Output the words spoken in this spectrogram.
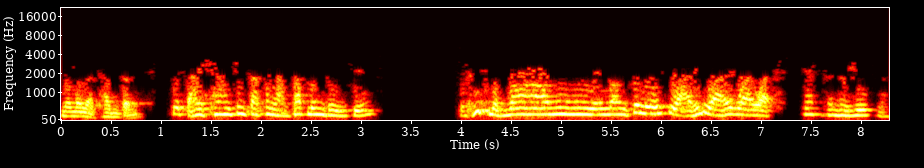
Nó mới là thanh tịnh. Chứ tại sao chúng ta phải làm pháp luân thường chuyển? Hít một vòng vậy mà cứ lưỡng hoài, hít hoài hít hoài hoài. Chắc nó rút rồi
